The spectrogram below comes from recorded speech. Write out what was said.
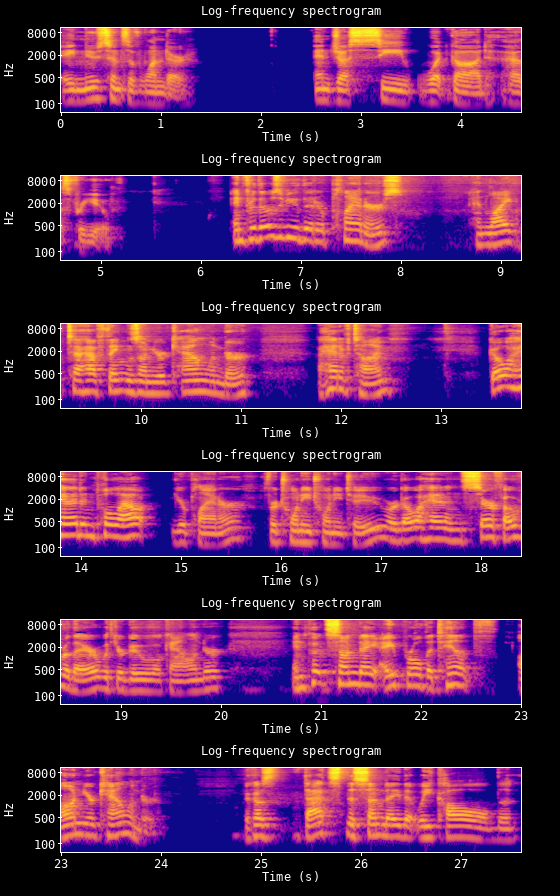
a new sense of wonder and just see what God has for you. And for those of you that are planners and like to have things on your calendar ahead of time, go ahead and pull out your planner for 2022 or go ahead and surf over there with your Google Calendar and put Sunday, April the 10th on your calendar because that's the Sunday that we call the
